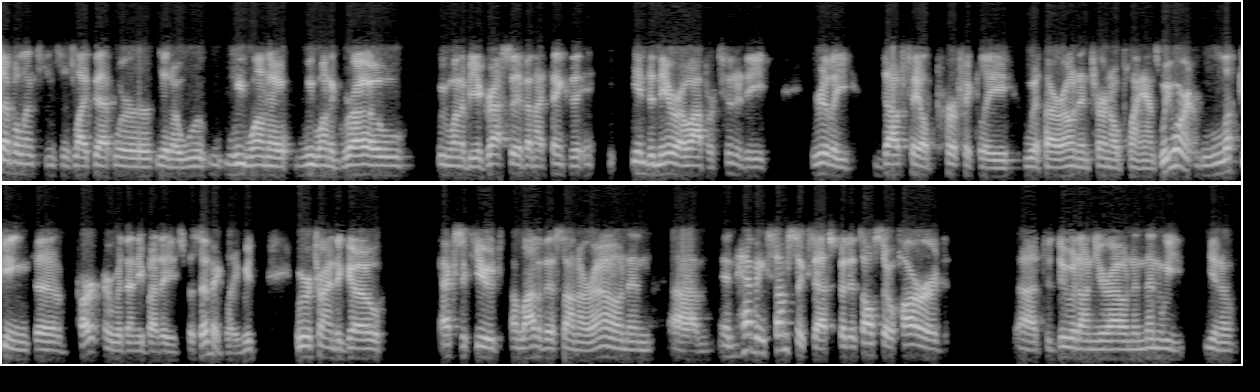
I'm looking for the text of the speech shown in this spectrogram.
several instances like that where you know we want to we want to grow, we want to be aggressive, and I think the Indinero opportunity really dovetailed perfectly with our own internal plans. We weren't looking to partner with anybody specifically. We we were trying to go execute a lot of this on our own and um, and having some success, but it's also hard uh, to do it on your own. And then we, you know,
